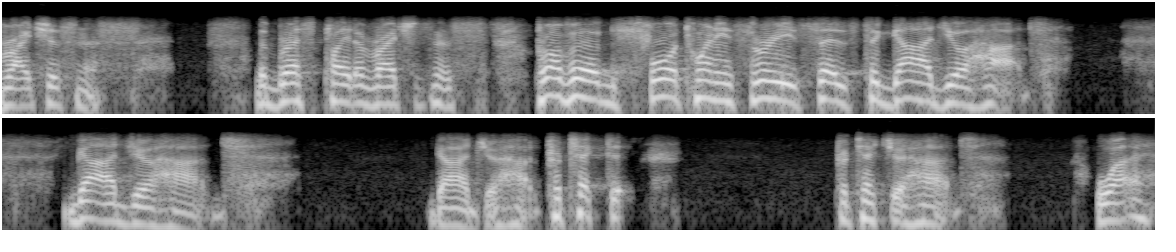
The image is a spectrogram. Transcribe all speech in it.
righteousness the breastplate of righteousness proverbs 4:23 says to guard your heart guard your heart guard your heart protect it protect your heart. Why?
